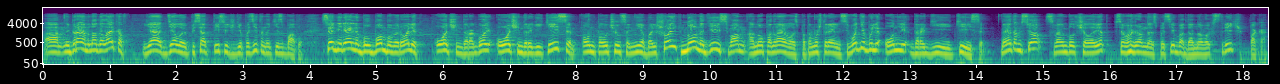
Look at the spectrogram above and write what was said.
а, набираем много лайков, я делаю 50 тысяч депозита на кейс батл. Сегодня реально был бомбовый ролик, очень дорогой, очень дорогие кейсы. Он получился небольшой, но надеюсь вам оно понравилось, потому что реально сегодня были only дорогие кейсы. На этом все, с вами был Человек, всем огромное спасибо, до новых встреч, пока.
